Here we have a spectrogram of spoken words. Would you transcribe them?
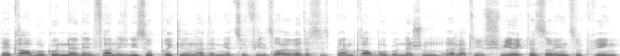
Der Grauburgunder, den fand ich nicht so prickelnd, hatte mir zu viel Säure. Das ist beim Grauburgunder schon relativ schwierig, das so hinzukriegen.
